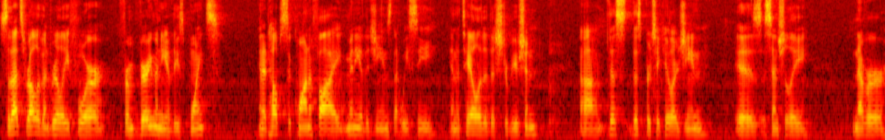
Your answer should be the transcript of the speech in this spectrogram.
So that's relevant really for, for very many of these points, and it helps to quantify many of the genes that we see in the tail of the distribution. Um, this, this particular gene is essentially never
